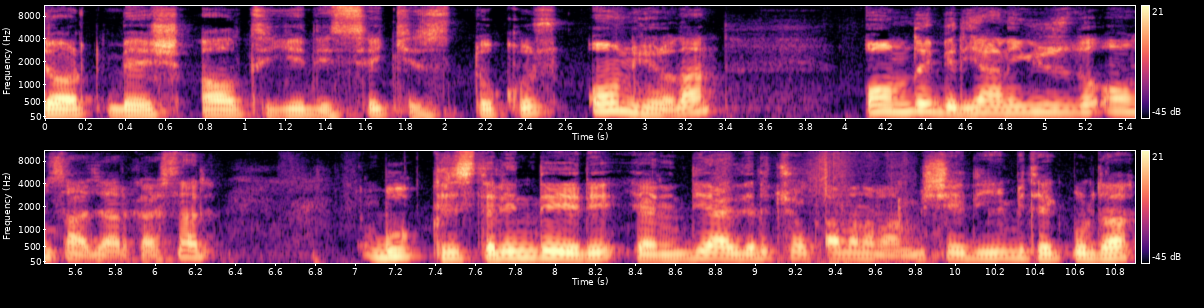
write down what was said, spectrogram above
4, 5, 6, 7, 8, 9, 10 hero'dan 10'da 1 yani %10 sadece arkadaşlar. Bu kristalin değeri yani diğerleri çok aman aman bir şey değil. Bir tek burada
